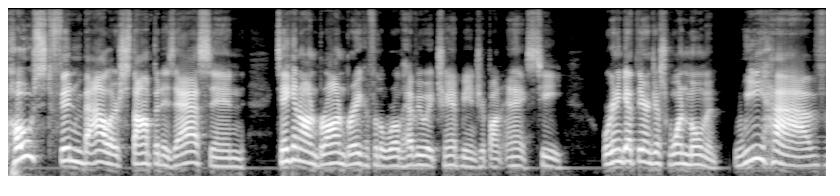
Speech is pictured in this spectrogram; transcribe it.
post Finn Balor stomping his ass in, taking on Bron Breakker for the World Heavyweight Championship on NXT. We're going to get there in just one moment. We have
